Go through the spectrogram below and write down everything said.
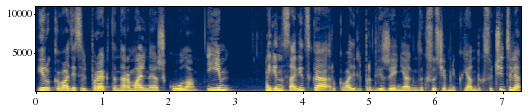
и руководитель проекта «Нормальная школа». И Ирина Савицкая, руководитель продвижения Яндекс учебника Яндекс Учителя.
